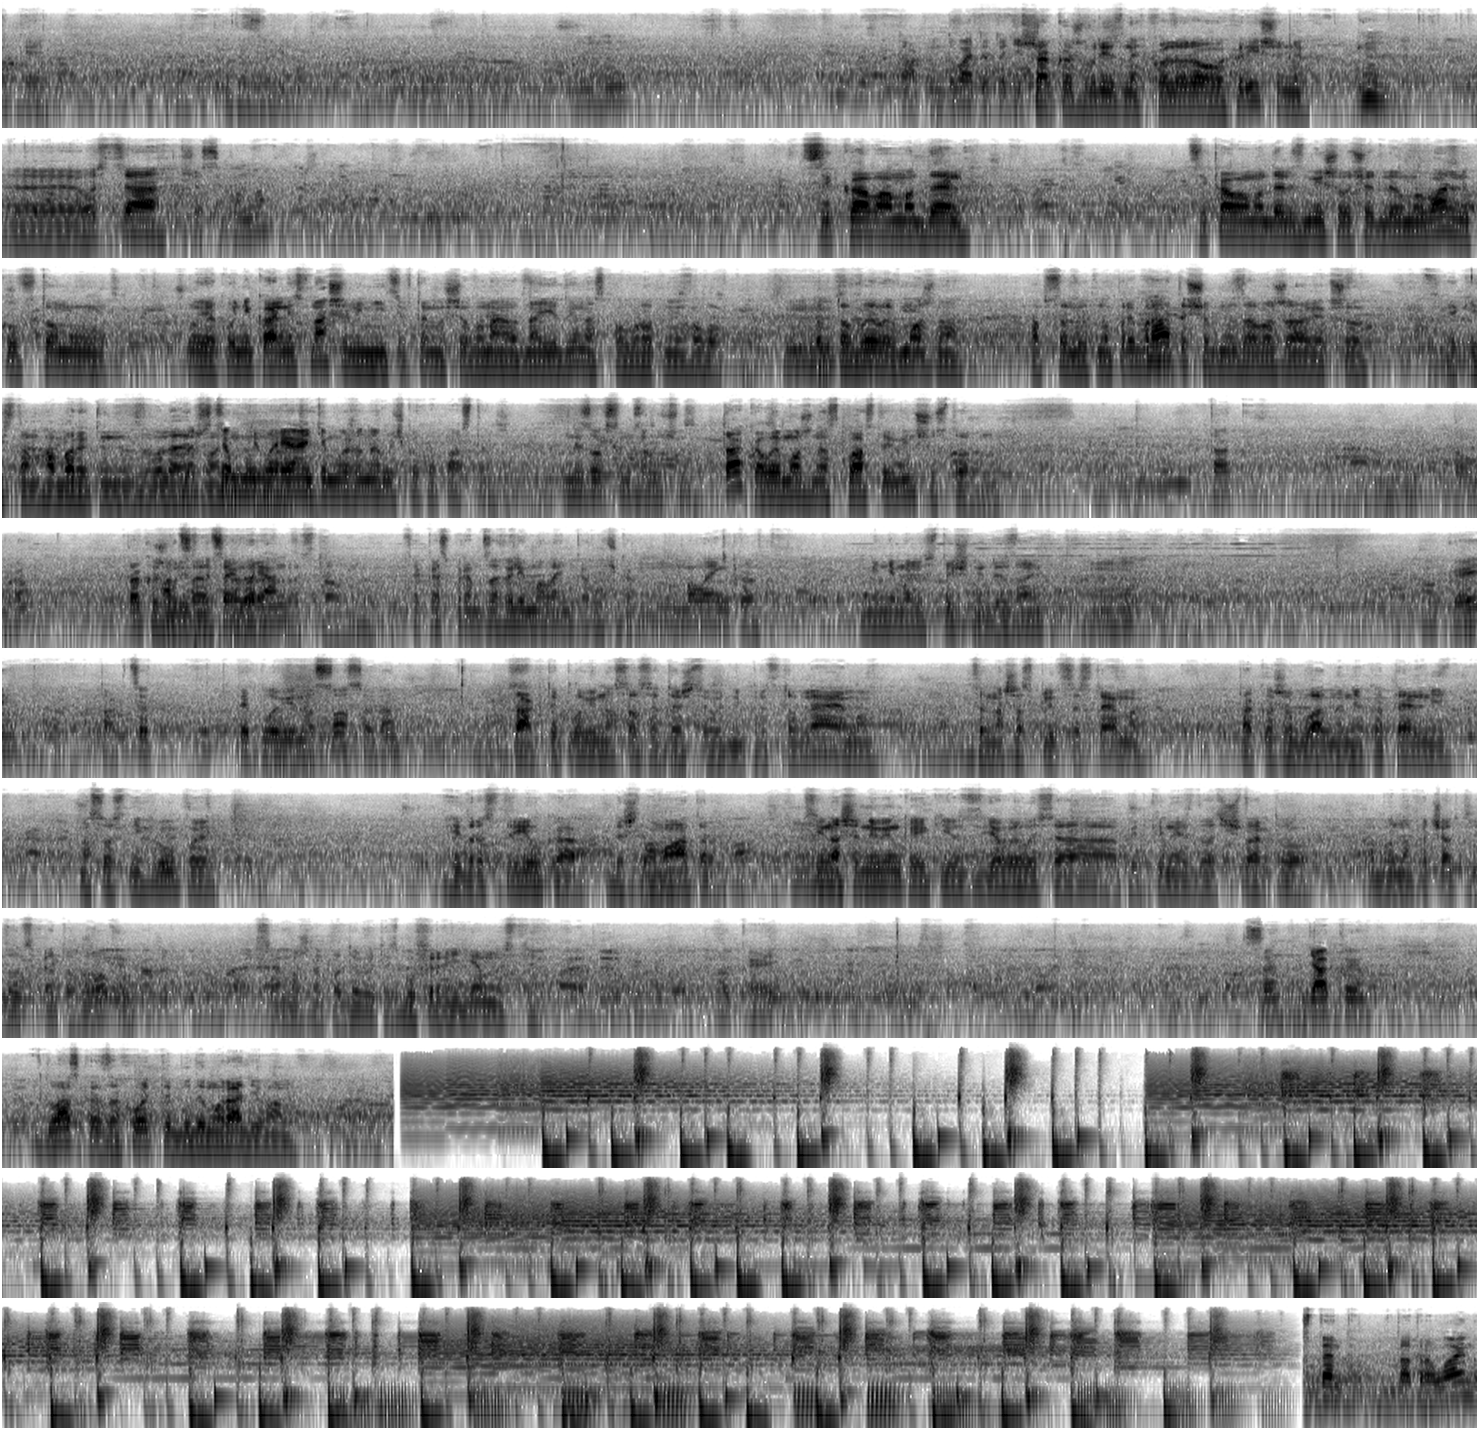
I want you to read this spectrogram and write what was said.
Окей. Розумію. Мгм. Так, ну давайте тоді ще Також в різних кольорових рішеннях. Е, ось ця ще секунду. Цікава модель. Цікава модель змішувача для умивальнику в тому, ну як унікальність нашої лінійці, в тому, що вона одна єдина з поворотною головкою. Тобто вилив можна абсолютно прибрати, щоб не заважав, якщо якісь там габарити не дозволяють. Але в цьому кімнаті. варіанті може на ручку попасти. Не зовсім зручно. Так, але можна скласти в іншу сторону. Так. Добре. Також А в це- цей варіант? Це якась прям взагалі маленька ручка. Маленька, мінімалістичний дизайн. Окей. Так, це теплові насоси, так? Да? Так, теплові насоси теж сьогодні представляємо. Це наша спліт-система. Також обладнання котельні, насосні групи, гідрострілка, дешламатор. Всі наші новинки, які з'явилися під кінець 24-го або на початку 25-го року, все можна подивитись. Буферні ємності. Окей. Все, дякую. Будь ласка, заходьте, будемо раді вам.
